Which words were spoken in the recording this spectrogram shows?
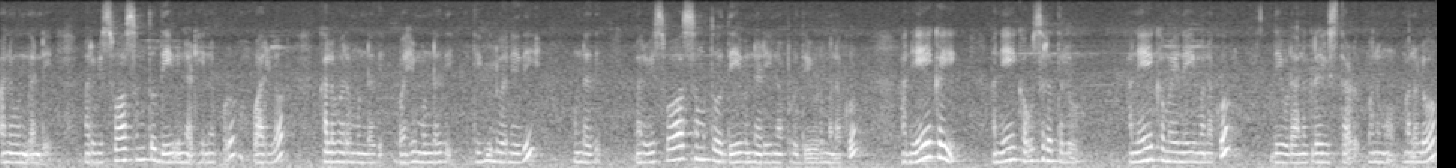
అని ఉందండి. మరి విశ్వాసంతో దేవిని అడిగినప్పుడు వారిలో కలవరం ఉండదు భయం ఉండదు దిగులు అనేది ఉండదు. మరి విశ్వాసంతో దేవుని అడిగినప్పుడు దేవుడు మనకు అనేక అనేక అవసరతలు అనేకమైనవి మనకు దేవుడు అనుగ్రహిస్తాడు. మనము మనలో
